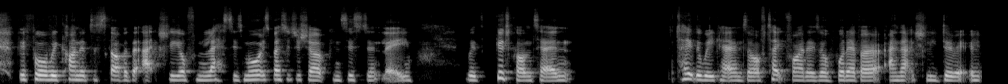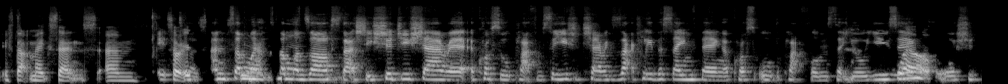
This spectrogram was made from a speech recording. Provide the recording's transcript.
before we kind of discovered that actually often less is more. It's better to show up consistently with good content take the weekends off, take Fridays off, whatever, and actually do it if that makes sense. Um, it so does. and someone yeah. someone's asked actually, should you share it across all platforms? So you should share exactly the same thing across all the platforms that you're using, well, or should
